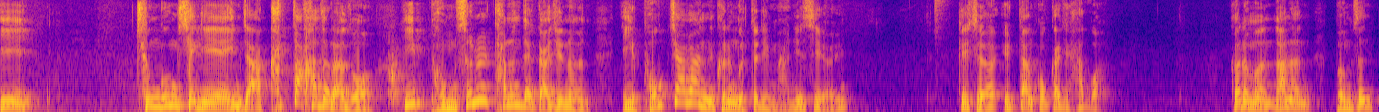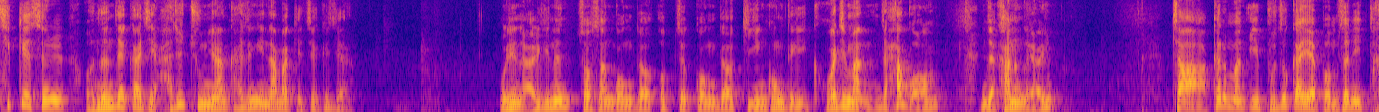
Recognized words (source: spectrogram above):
이 천궁세계에 이제 갔다 하더라도 이 범선을 타는 데까지는 이 복잡한 그런 것들이 많이 있어요. 그래서 일단 그까지 하고 그러면 나는 범선 티켓을 얻는 데까지 아주 중요한 과정이 남았겠죠. 그죠? 우리는 알기는 조상공덕, 업적공덕, 기인공덕이 그거지만 이제 하고 이제 가는 거야. 자, 그러면 이 부두가에 범선이 탁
